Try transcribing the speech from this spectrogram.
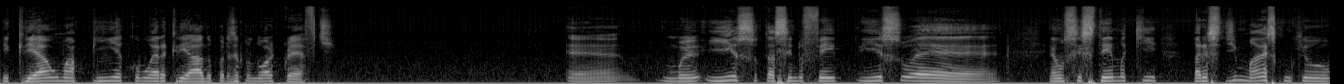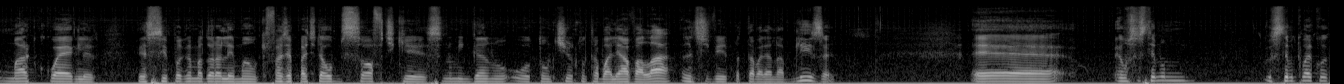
e criar um mapinha como era criado, por exemplo, no Warcraft. É, e isso está sendo feito. Isso é, é um sistema que parece demais com que o Mark Quegler esse programador alemão que fazia parte da Ubisoft, que se não me engano o Tom Tilton trabalhava lá antes de vir para trabalhar na Blizzard, é, é um sistema o sistema que o Michael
